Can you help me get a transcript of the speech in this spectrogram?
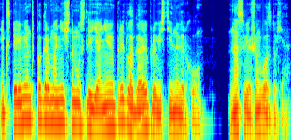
Эксперимент по гармоничному слиянию предлагаю провести наверху. На свежем воздухе.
